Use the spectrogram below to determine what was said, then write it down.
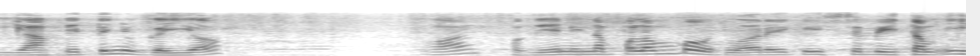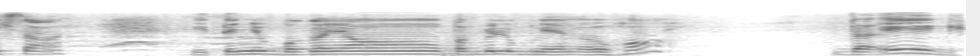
kita nyo gaya. Ay, pag yan ng palambot, wari kayo sa bitam isa. Kita nyo baga yung pabilog niyan, oh ha? Daig.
